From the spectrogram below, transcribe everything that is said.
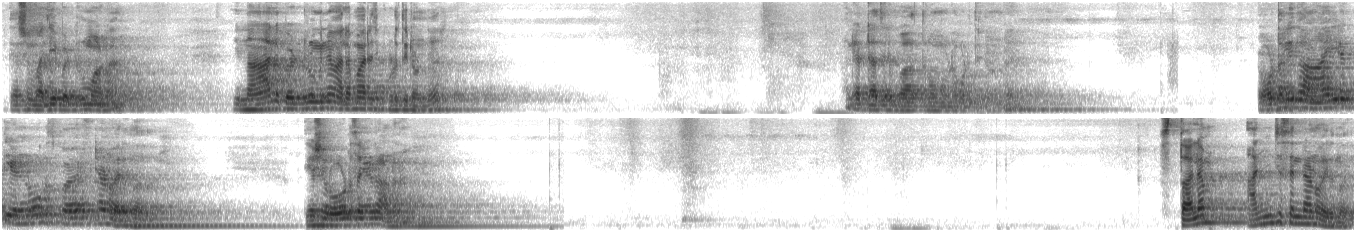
അത്യാവശ്യം വലിയ ബെഡ്റൂമാണ് ഈ നാല് ബെഡ്റൂമിനും അലമാര കൊടുത്തിട്ടുണ്ട്. അതിന്റെ അറ്റാച്ച്ഡ് ബാത്റൂം ഇവിടെ കൊടുത്തിട്ടുണ്ട്. ടോട്ടൽ ഇത് ആയിരത്തി എണ്ണൂറ് സ്ക്വയർ ഫീറ്റാണ് വരുന്നത്. അത്യാവശ്യം റോഡ് സൈഡാണ് സ്ഥലം അഞ്ച് സെന്റാണ് വരുന്നത്.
